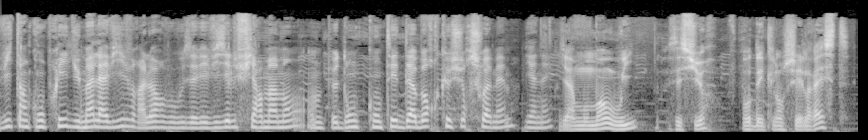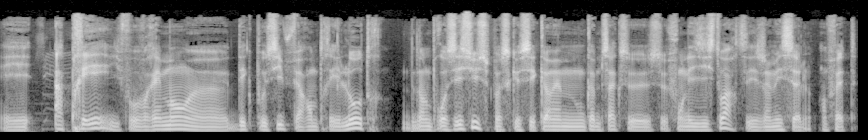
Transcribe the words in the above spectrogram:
vite incompris, du mal à vivre. Alors vous avez visé le firmament. On ne peut donc compter d'abord que sur soi-même, Yannick? Il y a un moment, oui, c'est sûr pour déclencher le reste. Et après, il faut vraiment, dès que possible, faire entrer l'autre dans le processus parce que c'est quand même comme ça que se, font les histoires. C'est jamais seul en fait.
